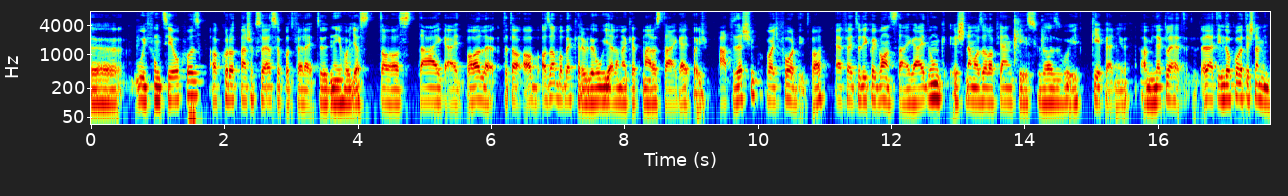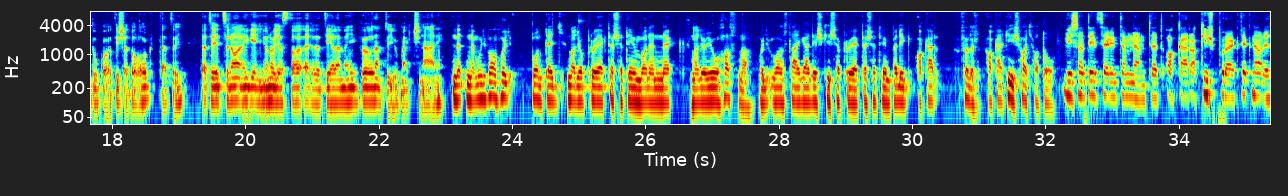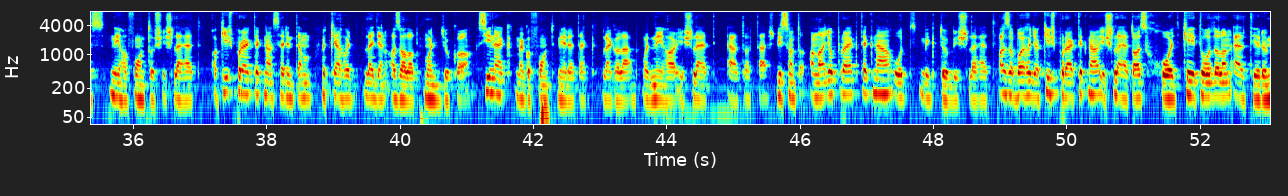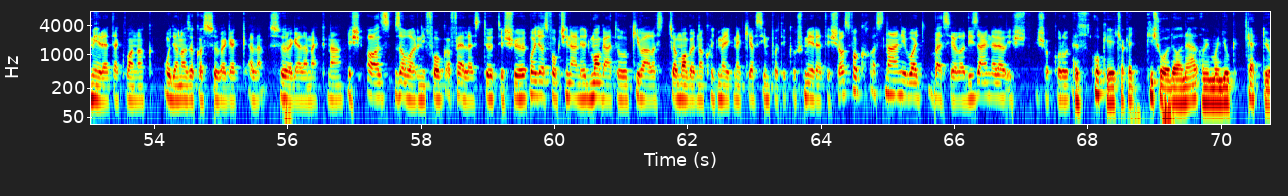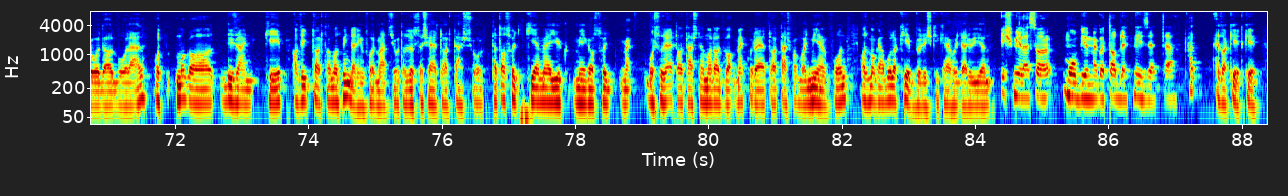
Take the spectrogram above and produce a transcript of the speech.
új funkciókhoz, akkor ott már sokszor el szokott felejtődni, hogy azt a Style Guide-ba, tehát az abba bekerülő új elemeket már a Style Guide-ba is átvezessük, vagy fordítva. Elfelejtődik, hogy van Style Guide-unk, és nem az alapján készül az új képernyő, aminek lehet, lehet indokolt, és nem indokolt is a dolog. Tehát, hogy tehát, hogy egyszerűen igény jön, hogy azt a eredeti elemeikből nem tudjuk megcsinálni. Ne, nem úgy van, hogy pont egy nagyobb projekt esetén van ennek nagyon jó haszna, hogy van StyleGuard és kisebb projekt esetén pedig akár fölös, akár ki is hagyható. Viszont én szerintem nem, tehát akár a kis projekteknál ez néha fontos is lehet. A kis projekteknál szerintem, hogy kell, hogy legyen az alap, mondjuk a színek, meg a font méretek legalább, vagy néha is lehet eltartás. Viszont a nagyobb projekteknál ott még több is lehet. Az a baj, hogy a kis projekteknál is lehet az, hogy két oldalon eltérő méretek vannak ugyanazok a szövegek ele, szövegelemeknál, és az zavarni fog a fejlesztőt, és ő vagy azt fog csinálni, hogy magától kiválasztja magadnak, hogy melyik neki a szimpatikus méret, és azt fog használni, vagy beszél a designerrel, és, és akkor ott... Ez oké, okay, csak egy kis oldalnál, ami mondjuk kettő oldalból áll, ott maga a design kép, az itt tartalmaz minden információt az összes eltartásról. Tehát az, hogy kiemeljük még az, hogy me- most az eltartásnál maradva mekkora eltartás van, vagy milyen font, az magából a képből is ki kell, hogy derüljön. És mi lesz a mobil meg a tablet nézettel? Hát ez a két kép.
